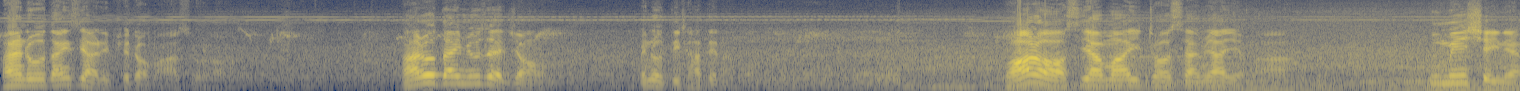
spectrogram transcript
ဘန်တို့တိုင်းဆရာတွေဖြစ်တော့မှာဆိုတော့ငါတို့တိုင်းမျိုးဆက်အကြောင်းမင်းတို့သိထားတင်တာပေါ့ဘွားတော်ဆီယာမကြီးဒေါ်ဆန်မြရင်မှာဦးမင်းရှိန်နဲ့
